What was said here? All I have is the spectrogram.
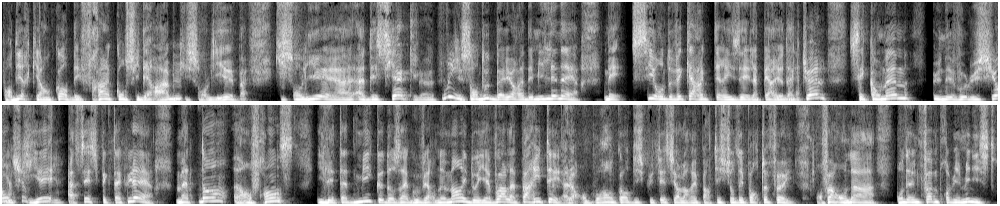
pour dire qu'il y a encore des freins considérables Mm. qui sont liés, bah, qui sont liés à, à des siècles, euh, et Oui, sans doute d'ailleurs à des millénaires. Mais si on devait caractériser la période actuelle, c'est quand même une évolution sûr. qui est assez spectaculaire. Maintenant, euh, en France, il est admis que dans un gouvernement, il doit y avoir la parité. Alors, on pourra encore discuter sur la répartition des portefeuilles. Enfin, on a, on a une femme Premier ministre.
